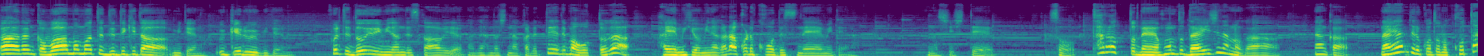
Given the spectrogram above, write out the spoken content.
ああ、なんかワーママって出てきた、みたいな。ウケる、みたいな。これってどういう意味なんですか？みたいな感じで話流れて、で、まあ夫が早見表を見ながら、これこうですね、みたいな話して、そう。タロットね、ほんと大事なのが、なんか、悩んでることの答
